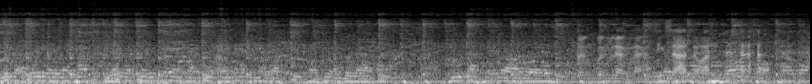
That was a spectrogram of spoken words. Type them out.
รู้จักได้เลยนะครับเดี๋ยวจะเป็นแม่กันแม่นะครับขอเพื่อนเวลารู้ จักให้รอเลยเบิ่งเบิ่งเรื่องแล้วสิงสาสวรรค์บอกได้ได้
